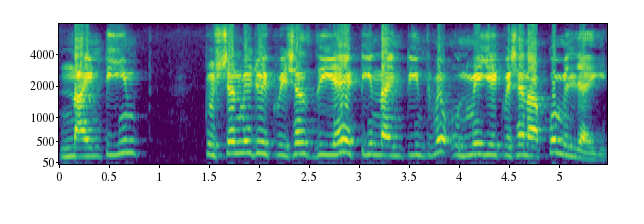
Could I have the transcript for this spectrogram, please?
नाइनटीन क्वेश्चन में जो इक्वेशंस दी है एटीन नाइनटीन में, उनमें ये इक्वेशन आपको मिल जाएगी।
